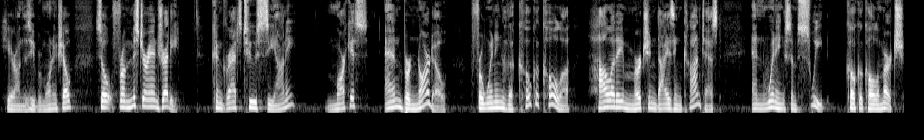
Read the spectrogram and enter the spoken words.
here on the Zebra Morning Show. So, from Mr. Andretti, Congrats to Ciani, Marcus, and Bernardo for winning the Coca Cola Holiday Merchandising Contest and winning some sweet Coca Cola merch.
